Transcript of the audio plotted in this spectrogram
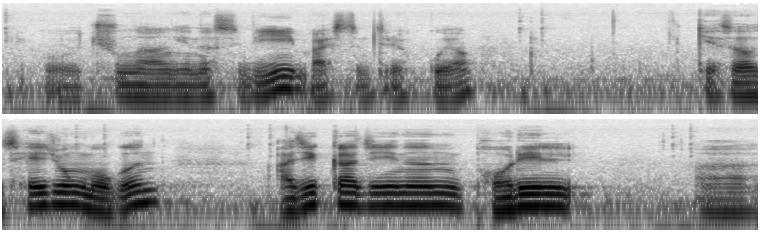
그리고 중앙 에너스비 말씀드렸고요. 그래서 세 종목은 아직까지는 버릴 아,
